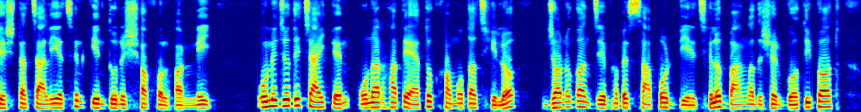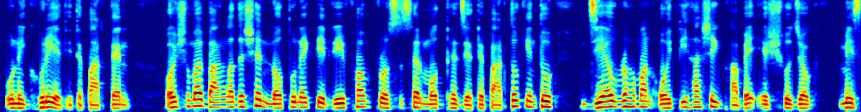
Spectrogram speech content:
চেষ্টা চালিয়েছেন, কিন্তু উনি সফল হননি। উনি যদি চাইতেন ওনার হাতে এত ক্ষমতা ছিল, জনগণ যেভাবে সাপোর্ট দিয়েছিল বাংলাদেশের গতিপথ উনি ঘুরিয়ে দিতে পারতেন। ওই সময় বাংলাদেশের নতুন একটি রিফর্ম প্রসেসের মধ্যে যেতে পারত, কিন্তু জিয়াউর রহমান ঐতিহাসিকভাবে এর সুযোগ মিস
